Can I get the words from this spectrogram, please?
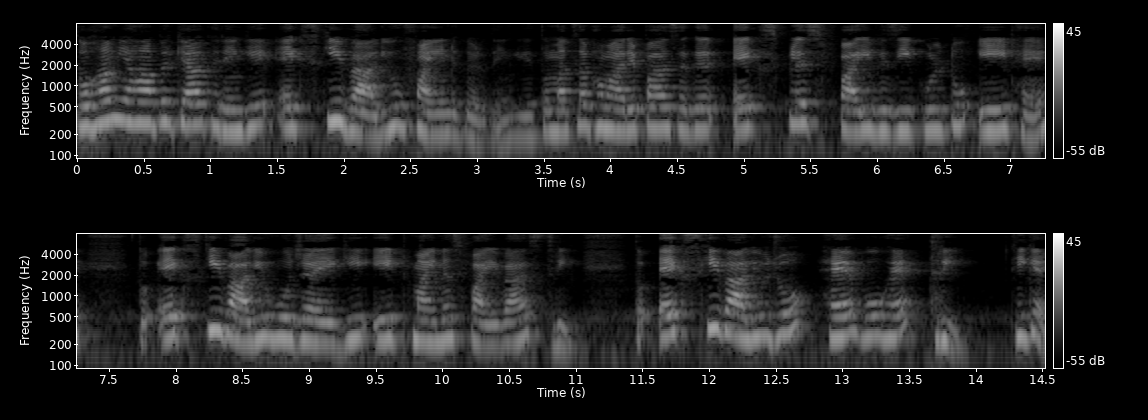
तो हम यहाँ पर क्या करेंगे? X की वैल्यू फाइंड कर देंगे। तो मतलब हमारे पास अगर x plus five is equal to eight है तो x की वैल्यू हो जाएगी eight minus five as three तो x की वैल्यू जो है, वो है थ्री ठीक है?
